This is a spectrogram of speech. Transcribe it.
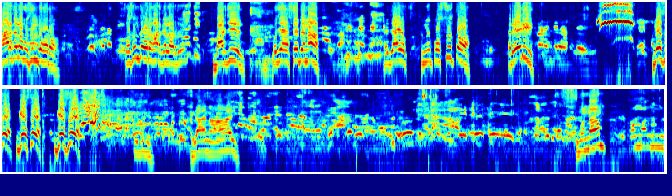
কার খেলা পছন্দ করো? পছন্দ করো কার খেলার ব্রাজিল। ব্রাজিল। বুঝে সেবে না যাই হোক তুমি প্রস্তুত? তো রেডি গেছে গেছে গেছে। যায় নাই। তোমার নাম? কমল মুন্ড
